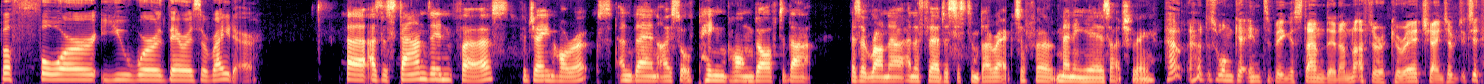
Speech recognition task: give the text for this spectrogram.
before you were there as a writer? uh, as a stand-in first for Jane Horrocks, and then I sort of ping-ponged after that as a runner and a third assistant director for many years, actually. How how does one get into being a stand-in? I'm not after a career change. Just-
